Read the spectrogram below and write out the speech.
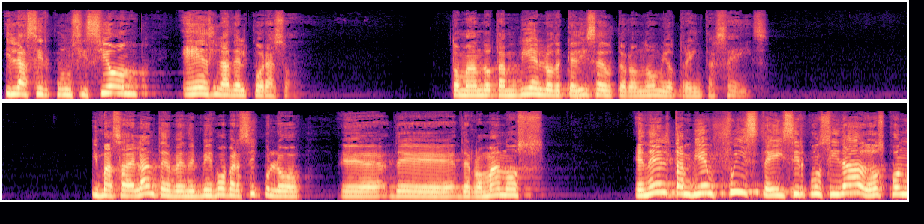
y la circuncisión es la del corazón. Tomando también lo que dice Deuteronomio 36. Y más adelante, en el mismo versículo eh, de, de Romanos en él también fuisteis circuncidados con,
